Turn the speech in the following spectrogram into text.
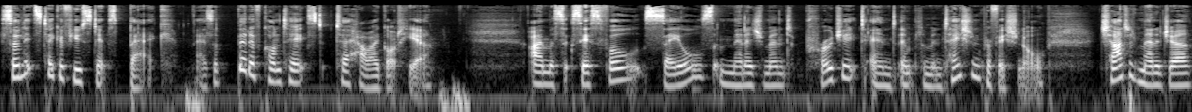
So let's take a few steps back as a bit of context to how I got here. I'm a successful sales, management, project, and implementation professional, chartered manager,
